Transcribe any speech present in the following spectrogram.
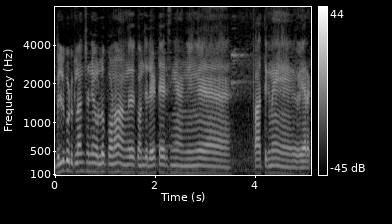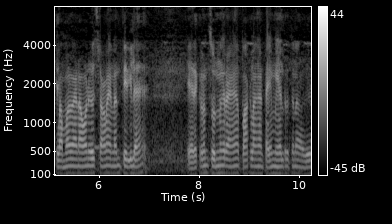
பில் கொடுக்கலான்னு சொல்லி உள்ளே போனோம் அங்கே கொஞ்சம் லேட் ஆயிடுச்சுங்க அங்கே இங்கே பார்த்துக்கினே இறக்கலாமா வேணாமான்னு யோசிச்சாங்கன்னா என்னன்னு தெரியல. இறக்குறேன்னு சொன்னுங்கிறாங்க பார்க்கலாங்க டைம் ஏழுறதுனா ஆகுது.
